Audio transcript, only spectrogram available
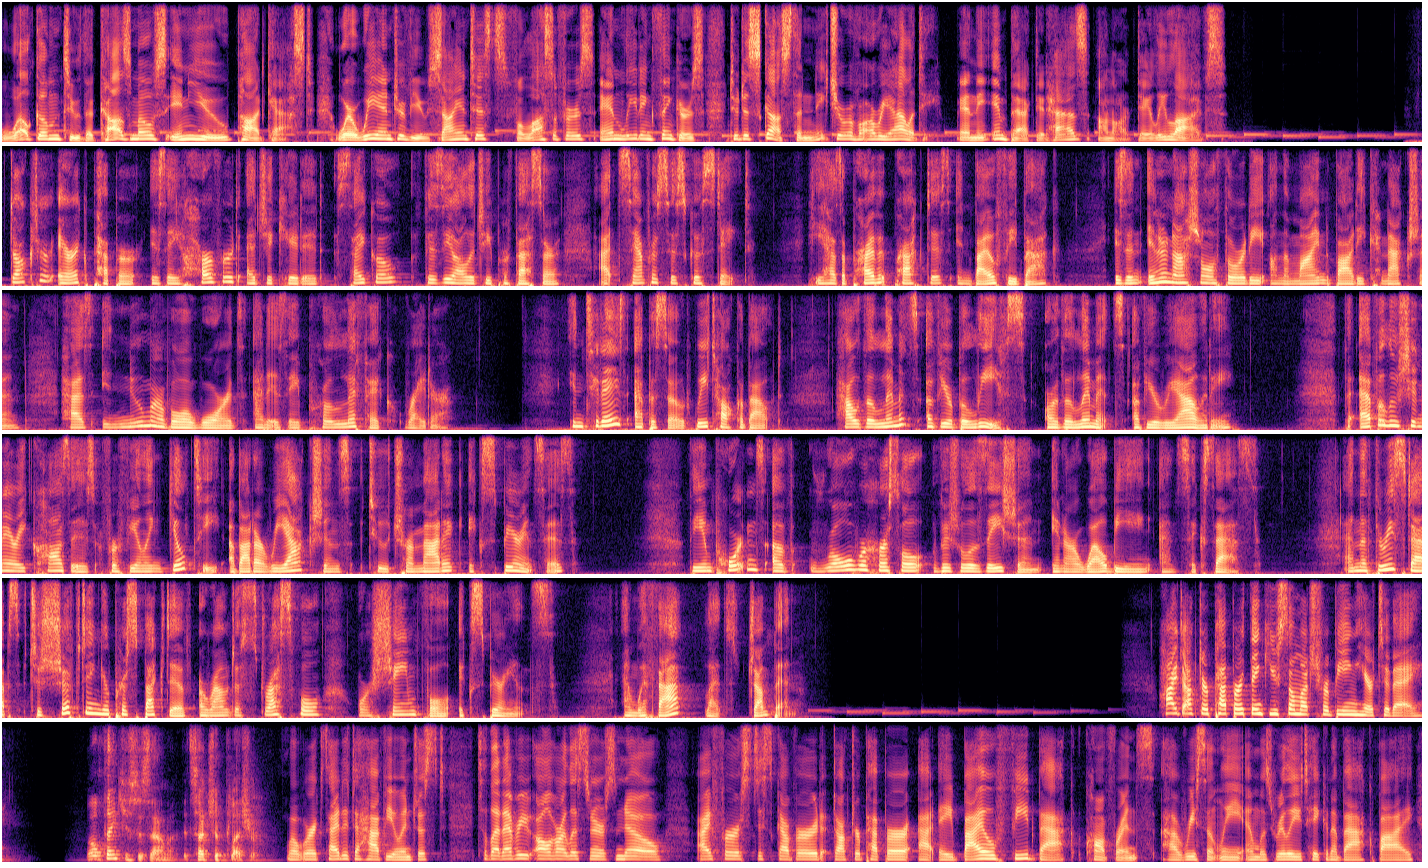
Welcome to the Cosmos in You podcast, where we interview scientists, philosophers, and leading thinkers to discuss the nature of our reality and the impact it has on our daily lives. Dr. Erik Peper is a Harvard educated psychophysiology professor at San Francisco State. He has a private practice in biofeedback is an international authority on the mind body connection, has innumerable awards, and is a prolific writer. In today's episode, we talk about how the limits of your beliefs are the limits of your reality, the evolutionary causes for feeling guilty about our reactions to traumatic experiences, the importance of role rehearsal visualization in our well being and success, and the three steps to shifting your perspective around a stressful or shameful experience. And with that, let's jump in. Hi, Dr. Peper. Thank you so much for being here today. Well, thank you, Susanna. It's such a pleasure. Well, we're excited to have you. And just to let every all of our listeners know, I first discovered Dr. Peper at a biofeedback conference uh, recently and was really taken aback by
